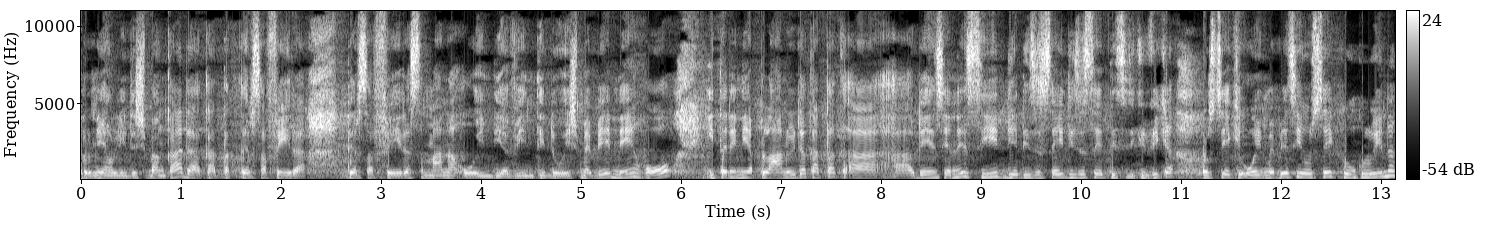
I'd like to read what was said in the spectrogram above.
reunião líderes bancada kata terça-feira. Terça-feira semana hoje dia 22 mas bem né ho e tania plano ida kata a audiência nesse dia 16 17 significa você que hoje mas bem se você concluindo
